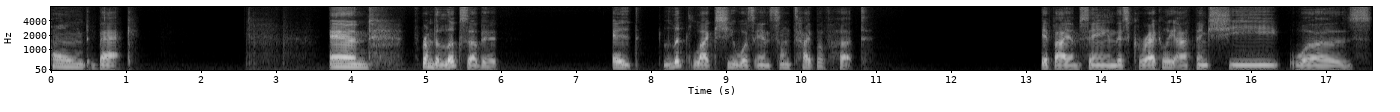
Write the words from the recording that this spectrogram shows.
combed back. And from the looks of it, it looked like she was in some type of hut. If I am saying this correctly, I think she was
